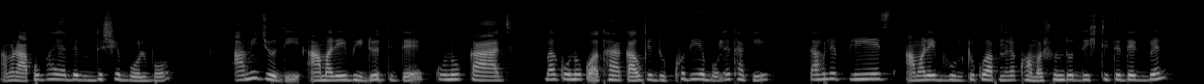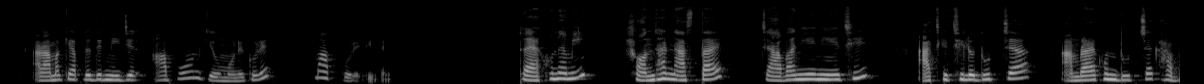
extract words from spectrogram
আমার আপু ভাইয়াদের উদ্দেশ্যে বলব, আমি যদি আমার এই ভিডিওটিতে কোনো কাজ বা কোনো কথা কাউকে দুঃখ দিয়ে বলে থাকি, তাহলে প্লিজ আমার এই ভুলটুকু আপনারা ক্ষমা সুন্দর দৃষ্টিতে দেখবেন আর আমাকে আপনাদের নিজের আপন কেউ মনে করে মাফ করে দিবেন। তো এখন আমি সন্ধ্যার নাস্তায় চা বানিয়ে নিয়েছি। আজকে ছিল দুধ চা, আমরা এখন দুধ চা খাব।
